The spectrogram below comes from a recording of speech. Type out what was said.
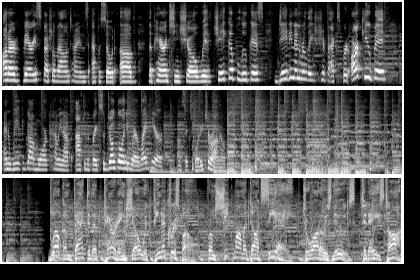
on our very special Valentine's episode of The Parenting Show with Jacob Lucas, dating and relationship expert, our Cupid, and we've got more coming up after the break. So don't go anywhere right here on 640 Toronto. Welcome back to the Parenting Show with Pina Crispo from chicmama.ca. Toronto's news, today's talk,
